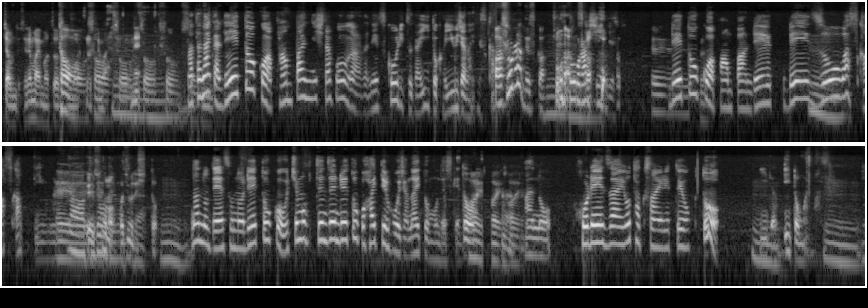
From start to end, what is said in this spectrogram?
ちゃうんですよね、前松尾さんもそうそうそうね。そうまたなんか冷凍庫はパンパンにした方が熱効率がいいとか言うじゃないですか。あ、そうなんですか。そうなんですか。そうらしいんです。冷凍庫はパンパン、冷冷蔵はスカスカっていう。そうなの？初めて知った。うん。なので、その冷凍庫、うちも全然冷凍庫入ってる方じゃないと思うんですけど。あの、保冷剤をたくさん入れておくとうん。いい,、いいと思います。うん。へ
